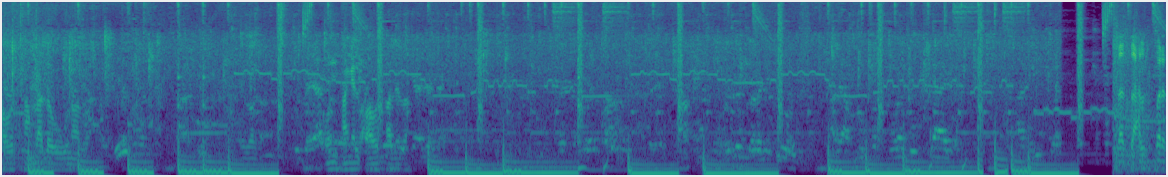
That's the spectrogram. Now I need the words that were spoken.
पाऊस थांबला तर ऊन आला. कोण सांगेल पाऊस आलेला. चाल परत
